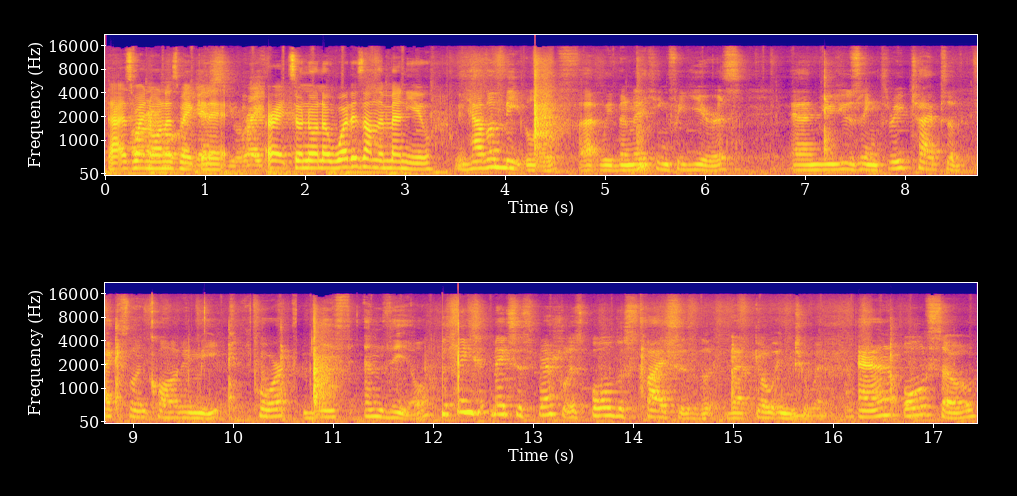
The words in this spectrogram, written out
that is why Alright, Nonna's well, making it. right. All right, so Nonna, what is on the menu? We have a meatloaf that we've been making for years, and you're using three types of excellent quality meat, pork, beef, and veal. The thing that makes it special is all the spices that, that go into it. And also,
